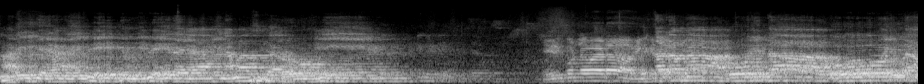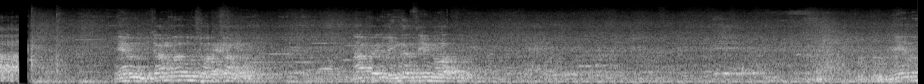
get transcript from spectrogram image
నైవేద్యం నివేదయామి నమస్కరోమి నేను నిజామాబాద్ నుంచి వచ్చాను నా పేరు లింగ శ్రీనివాస్. నేను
